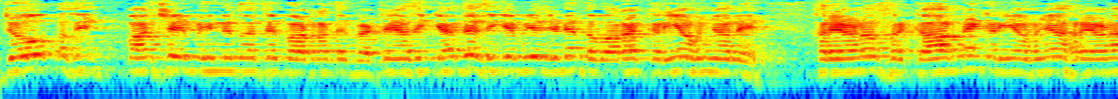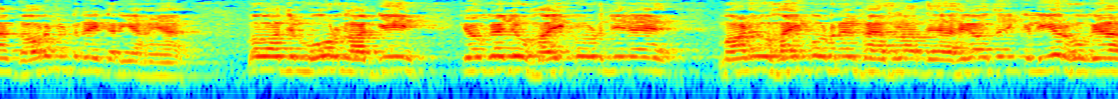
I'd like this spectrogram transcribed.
ਜੋ ਅਸੀਂ 5-6 ਮਹੀਨੇ ਤੋਂ ਇੱਥੇ ਬਾਰਡਰਾਂ ਤੇ ਬੈਠੇ ਹਾਂ, ਅਸੀਂ ਕਹਿੰਦੇ ਸੀਗੇ ਵੀ ਇਹ ਜਿਹੜੀਆਂ ਦੁਬਾਰਾ ਕਰੀਆਂ ਹੋਈਆਂ ਨੇ, ਹਰਿਆਣਾ ਸਰਕਾਰ ਨੇ ਕਰੀਆਂ ਹੋਈਆਂ, ਹਰਿਆਣਾ ਗਵਰਨਮੈਂਟ ਨੇ ਕਰੀਆਂ ਹੋਈਆਂ, ਉਹ ਅੱਜ ਮੋਹਰ ਲੱਗ ਗਈ, ਕਿਉਂਕਿ ਜੋ ਹਾਈ ਕੋਰਟ ਜੀ ਨੇ ਮਾਣਯੋਗ ਹਾਈ ਕੋਰਟ ਨੇ ਫੈਸਲਾ ਦਿਆ ਹੈਗਾ ਉਹਦੇ ਤੇ ਕਲੀਅਰ ਹੋ ਗਿਆ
